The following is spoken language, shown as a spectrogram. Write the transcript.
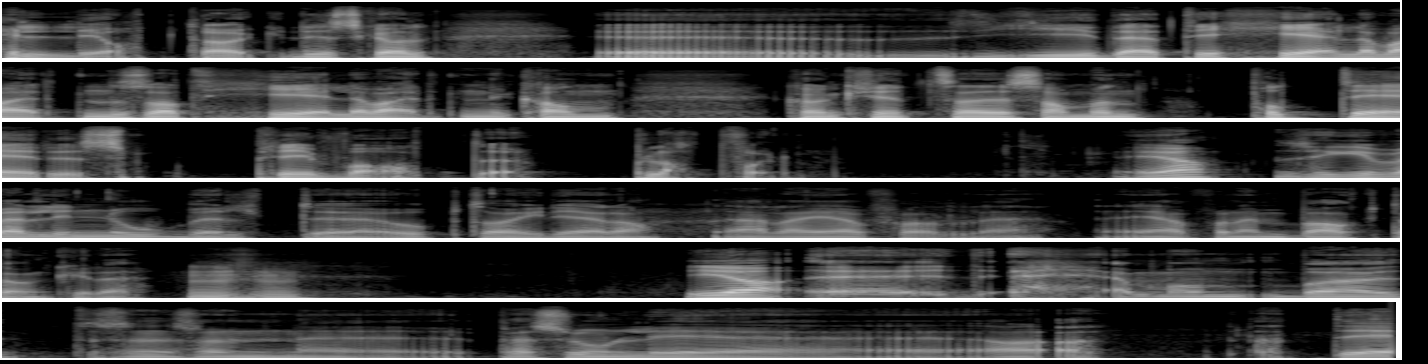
hellige oppdrag. De skal eh, gi det til hele verden, så at hele verden kan, kan knytte seg sammen på deres private plattform. Ja, det er sikkert veldig nobelt uh, oppdrag, det, da. Eller iallfall uh, en baktanke, det. Mm -hmm. Ja, uh, jeg må bare sånn, sånn personlig at det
